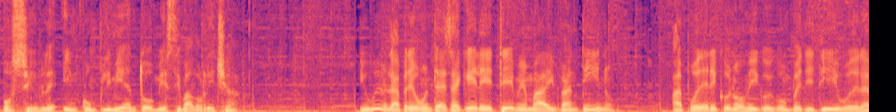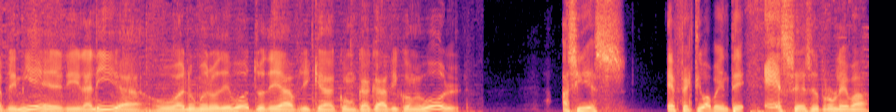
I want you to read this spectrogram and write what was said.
posible incumplimiento, mi estimado Richard. Y bueno, la pregunta es a qué le teme más Infantino. ¿Al poder económico y competitivo de la Premier y la Liga? ¿O al número de votos de África con CACAF y Comebol? Así es, efectivamente ese es el problema.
